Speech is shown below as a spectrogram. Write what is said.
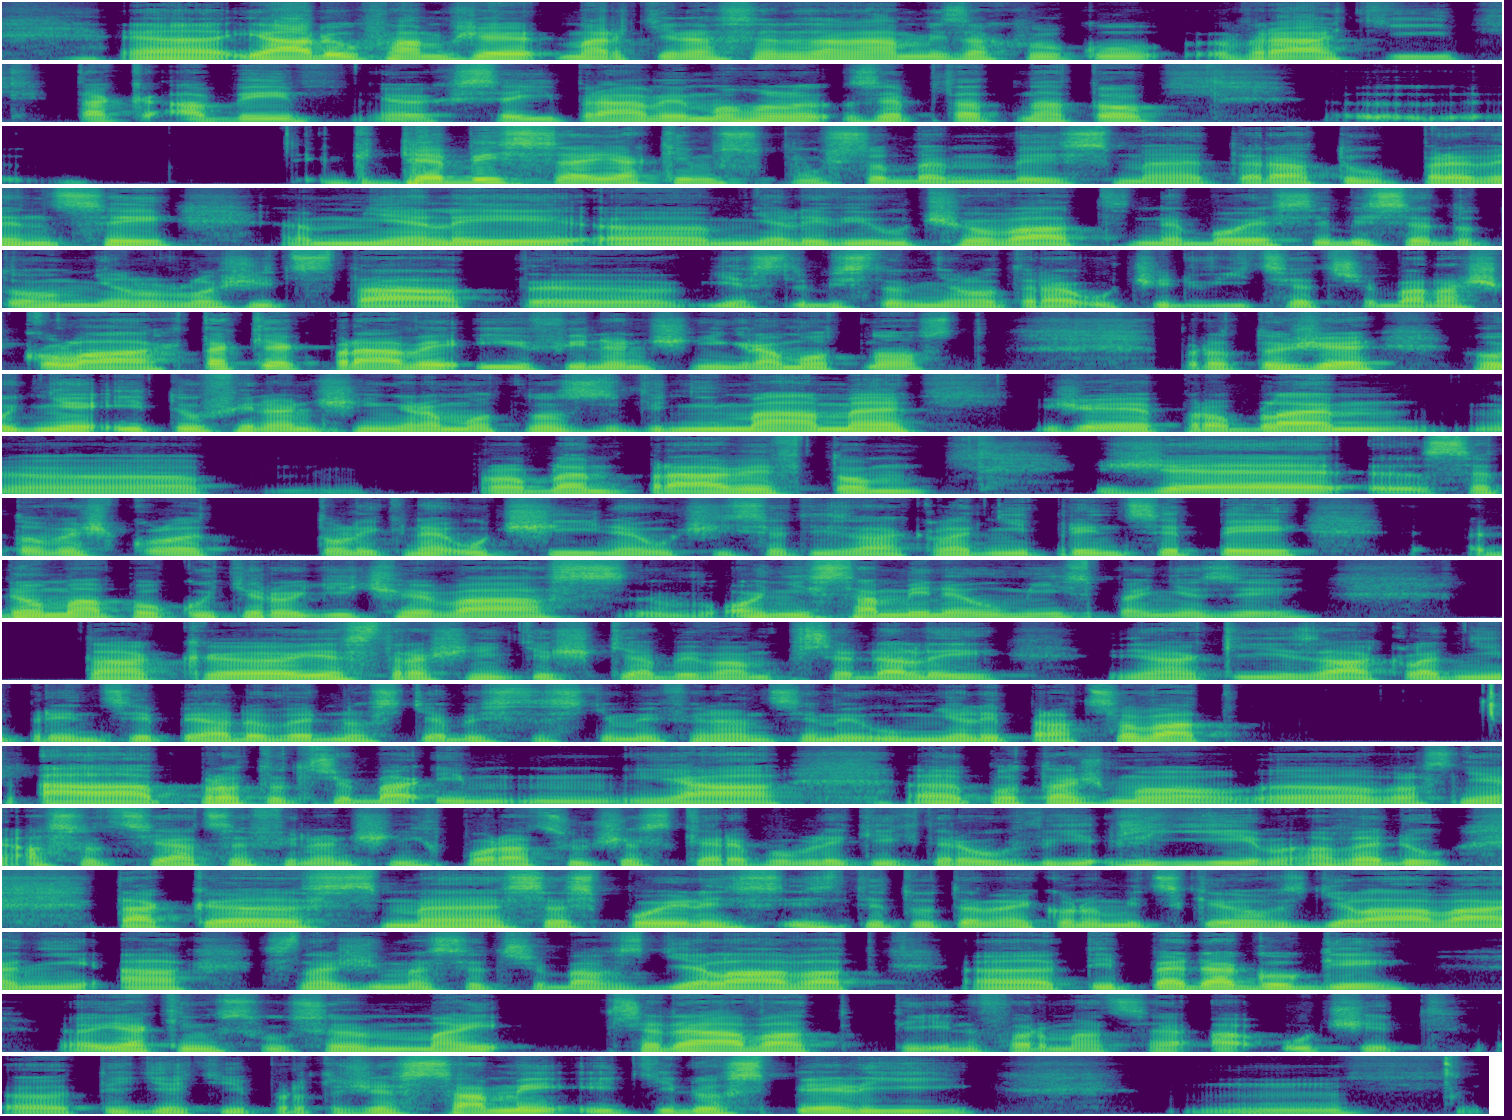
Já doufám, že Martina se za námi za chvilku vrátí, tak aby se jí právě mohl zeptat na to, kde by se, jakým způsobem by jsme teda tu prevenci měli, uh, měli vyučovat, nebo jestli by se do toho mělo vložit stát, uh, jestli by se to mělo teda učit více třeba na školách, tak jak právě i finanční gramotnost, protože hodně i tu finanční gramotnost vnímáme, že je problém, problém právě v tom, že se to ve škole tolik neučí, neučí se ty základní principy. Doma, pokud rodiče vás, oni sami neumí s penězi, tak eh, je strašně těžké, aby vám předali nějaký základní principy a dovednosti, abyste s těmi financemi uměli pracovat. A proto třeba i já, eh, potažmo eh, vlastně asociace finančních poradců České republiky, kterou řídím a vedu, tak jsme se spojili s Institutem ekonomického vzdělávání a snažíme se třeba vzdělávat ty pedagogy, jakým způsobem mají předávat ty informace a učit ty děti, protože sami i ti dospělí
